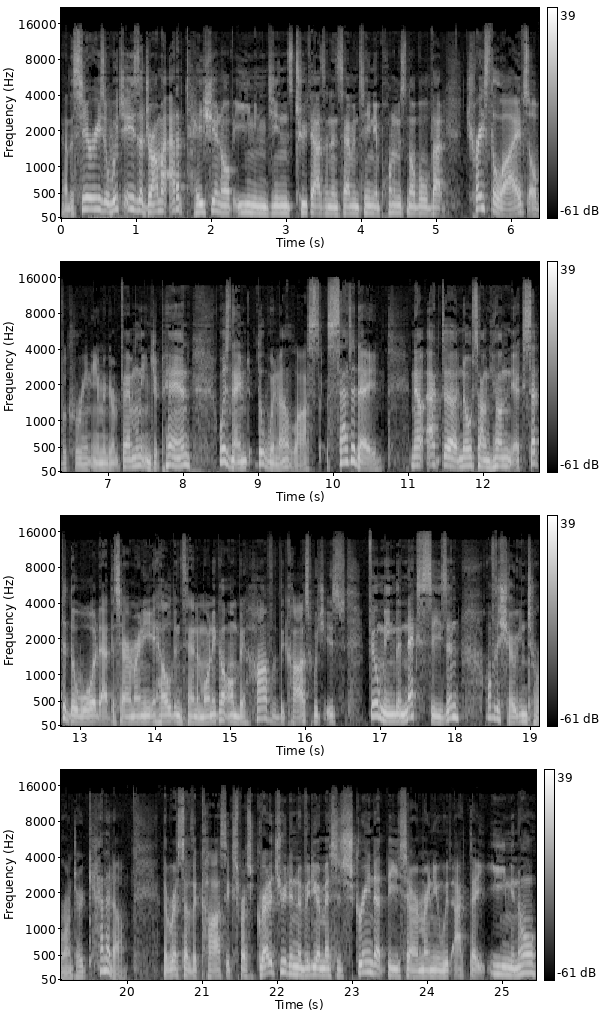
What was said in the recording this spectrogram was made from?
Now, the series, which is a drama adaptation of Lee Min-jin's 2017 eponymous novel that traced the lives of a Korean immigrant family in Japan, was named the winner last Saturday. Now, actor No Sang-hyun accepted the award at the ceremony held in Santa Monica on behalf of the cast, which is filming the next season of the show in Toronto, Canada. The rest of the cast expressed gratitude in a video message screened at the ceremony with actor Lee Min-ho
